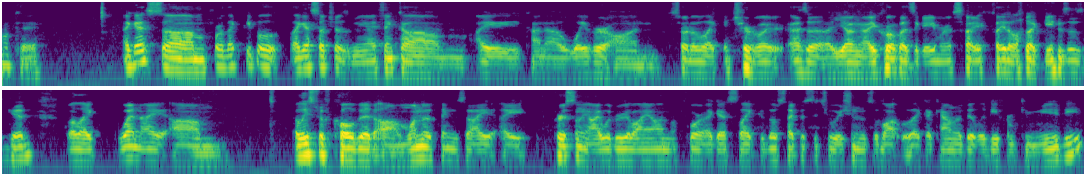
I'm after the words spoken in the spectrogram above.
Okay. I guess um, for like people, I guess such as me, I think um, I kind of waver on sort of like introvert as a young. I grew up as a gamer, so I played a lot of games as a kid. But like when I, um, at least with COVID, um, one of the things I, I personally I would rely on for I guess like those type of situations a lot like accountability from community.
